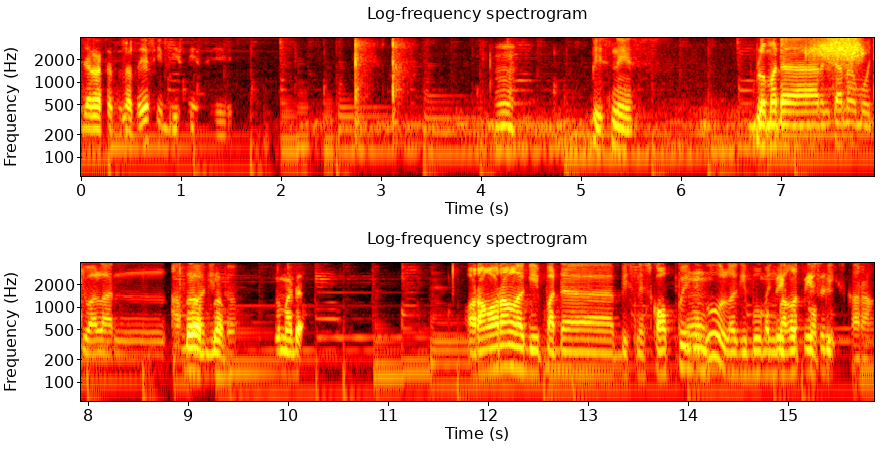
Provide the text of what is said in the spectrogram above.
jalan satu-satunya sih bisnis sih. Hmm, bisnis. Belum ada rencana mau jualan apa Belum, gitu? belum ada orang-orang lagi pada bisnis kopi Hmm. uh lagi booming Kopi, banget kopi kopi, sekarang.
